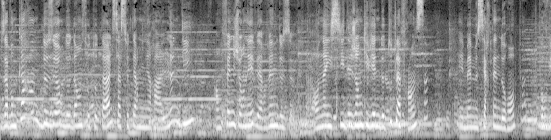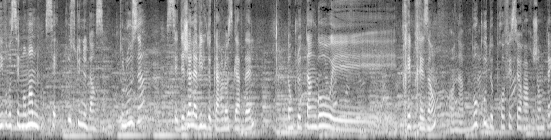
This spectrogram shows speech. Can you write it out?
Nous avons 42 heures de danse au total. Ça se terminera lundi en fin de journée vers 22 heures. On a ici des gens qui viennent de toute la France et même certains d'Europe pour vivre ces moments. C'est plus qu'une danse. Toulouse, c'est déjà la ville de Carlos Gardel. Donc le tango est très présent. On a beaucoup de professeurs argentins.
